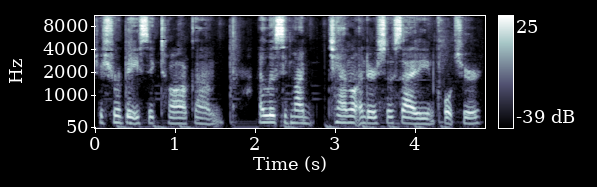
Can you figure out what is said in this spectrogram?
just for basic talk. Um, I listed my channel under society and culture.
